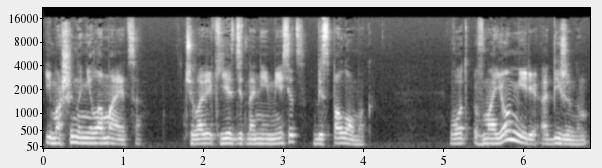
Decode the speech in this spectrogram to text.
И машина не ломается. Человек ездит на ней месяц без поломок. Вот в моем мире, обиженном,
